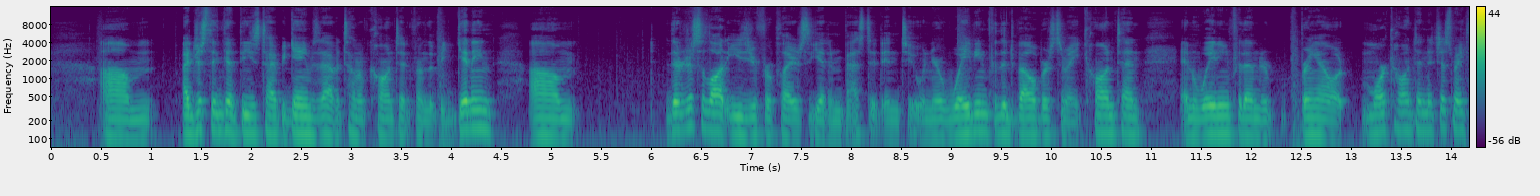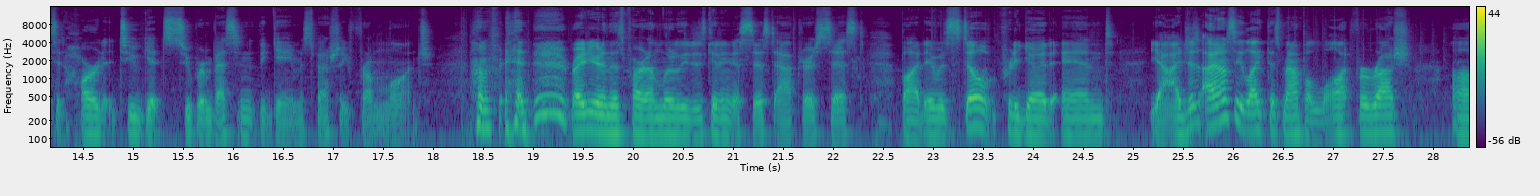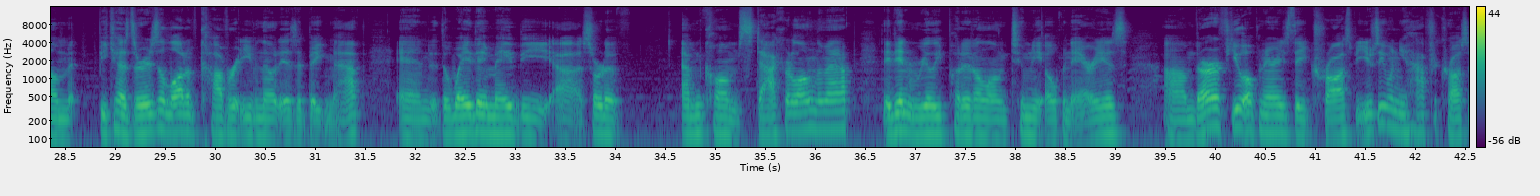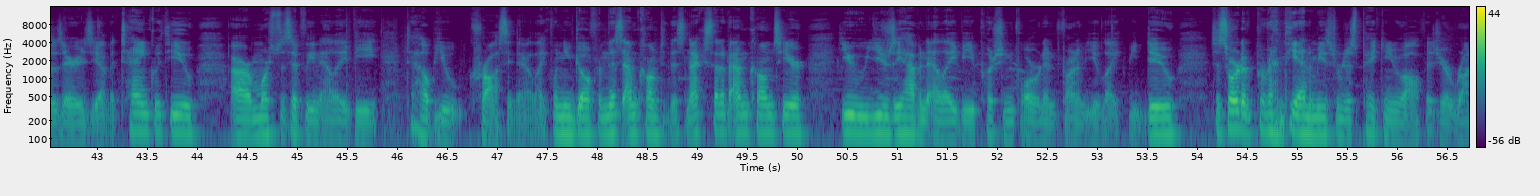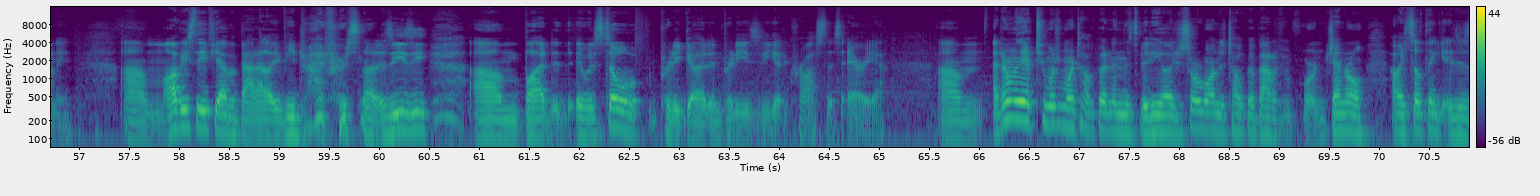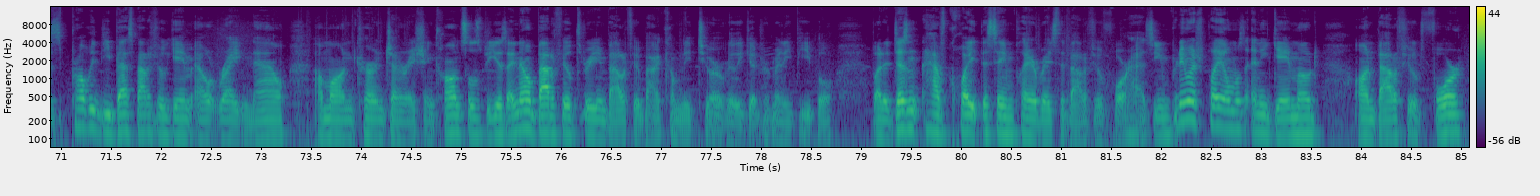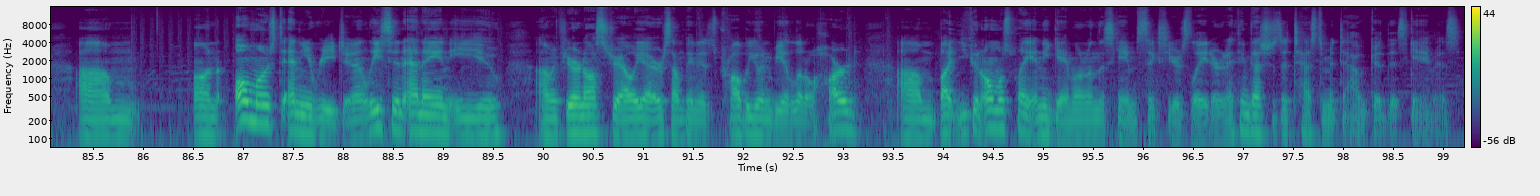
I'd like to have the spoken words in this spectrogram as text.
Um, I just think that these type of games that have a ton of content from the beginning, um, they're just a lot easier for players to get invested into. When you're waiting for the developers to make content and waiting for them to bring out more content, it just makes it hard to get super invested into the game, especially from launch. and right here in this part, I'm literally just getting assist after assist, but it was still pretty good. And yeah, I just I honestly like this map a lot for Rush. Um, because there is a lot of cover even though it is a big map and the way they made the uh, sort of MCOM stacker along the map they didn't really put it along too many open areas. Um, there are a few open areas that you cross but usually when you have to cross those areas you have a tank with you or more specifically an LAV to help you crossing there. Like when you go from this MCOM to this next set of MCOMs here you usually have an LAV pushing forward in front of you like we do to sort of prevent the enemies from just picking you off as you're running um, obviously, if you have a bad LAV driver, it's not as easy, um, but it was still pretty good and pretty easy to get across this area. Um, I don't really have too much more to talk about in this video. I just sort of wanted to talk about Battlefield 4 in general, how I still think it is probably the best Battlefield game out right now um, on current generation consoles, because I know Battlefield 3 and Battlefield Bad Company 2 are really good for many people, but it doesn't have quite the same player base that Battlefield 4 has. You can pretty much play almost any game mode on Battlefield 4. Um, on almost any region, at least in NA and EU. Um, if you're in Australia or something, it's probably going to be a little hard. Um, but you can almost play any game mode on this game six years later, and I think that's just a testament to how good this game is.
